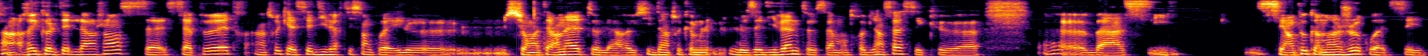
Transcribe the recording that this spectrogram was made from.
enfin, récolter de l'argent, ça, peut être un truc assez divertissant, quoi. Et le, sur Internet, la réussite d'un truc comme le, Z-Event, ça montre bien ça, c'est que, euh, euh, bah, c'est un peu comme un jeu, quoi. Tu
